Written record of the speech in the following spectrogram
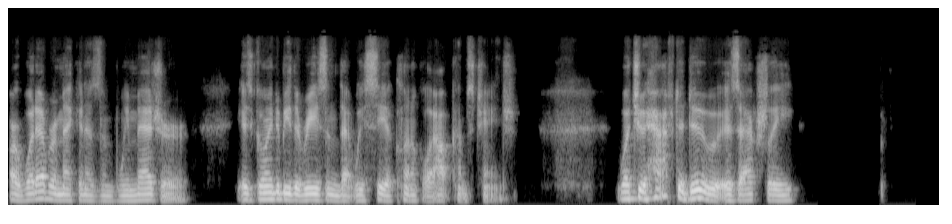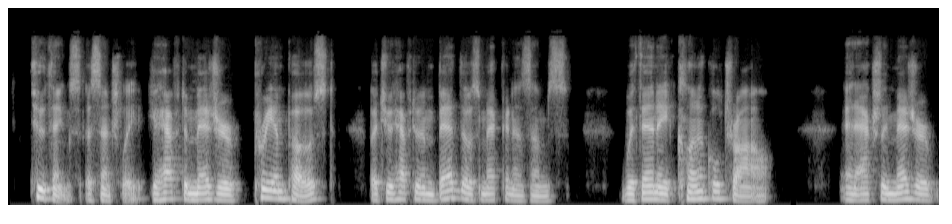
or whatever mechanism we measure is going to be the reason that we see a clinical outcomes change what you have to do is actually two things essentially. You have to measure pre and post, but you have to embed those mechanisms within a clinical trial and actually measure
